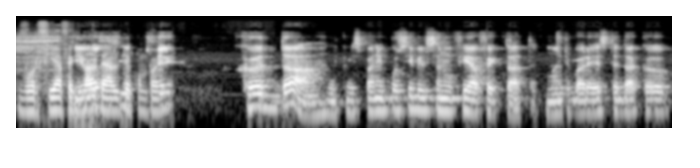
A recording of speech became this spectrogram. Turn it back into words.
Vor fi afectate Eu alte companii? Că da, adică mi se pare imposibil să nu fie afectate. Mă întrebarea este dacă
